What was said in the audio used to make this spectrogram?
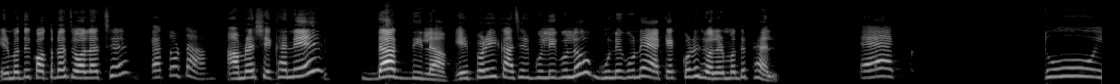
এর মধ্যে কতটা জল আছে? এতটা। আমরা সেখানে দাগ দিলাম। এরপরে এই কাঁচের গুলিগুলো গুনে গুনে এক এক করে জলের মধ্যে ফেল। এক দুই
